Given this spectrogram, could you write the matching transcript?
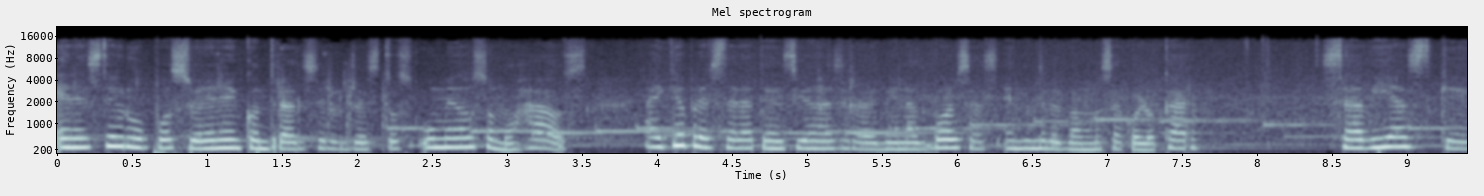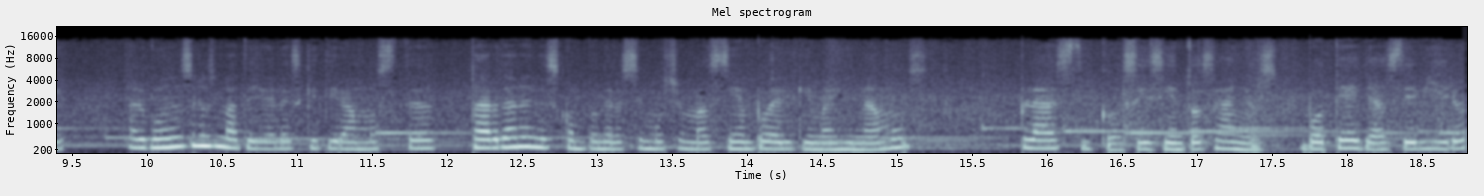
En este grupo suelen encontrarse los restos húmedos o mojados. Hay que prestar atención a cerrar bien las bolsas en donde los vamos a colocar. ¿Sabías que algunos de los materiales que tiramos tardan en descomponerse mucho más tiempo del que imaginamos. Plástico, 600 años. Botellas de vidrio,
